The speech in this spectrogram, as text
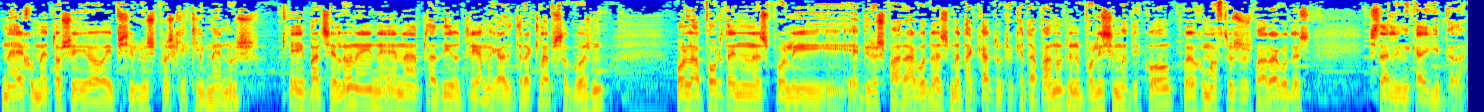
να έχουμε τόσο υψηλούς προσκεκλημένους και η Μπαρσελόνα είναι ένα από τα δύο-τρία μεγαλύτερα κλαμπ στον κόσμο. Ο Λαπόρτα είναι ένας πολύ έμπειρος παράγοντας, με τα κάτω του και τα πάνω του. Είναι πολύ σημαντικό που έχουμε αυτούς τους παράγοντες στα ελληνικά γήπεδα.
